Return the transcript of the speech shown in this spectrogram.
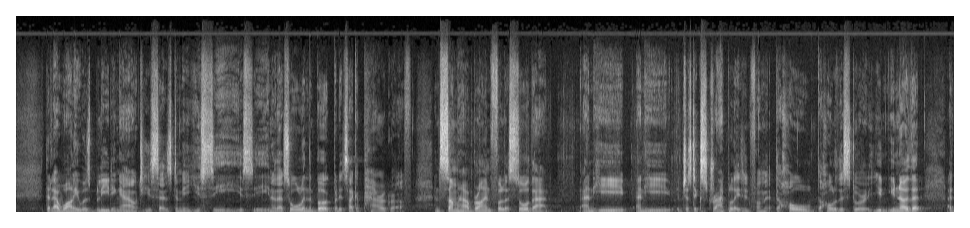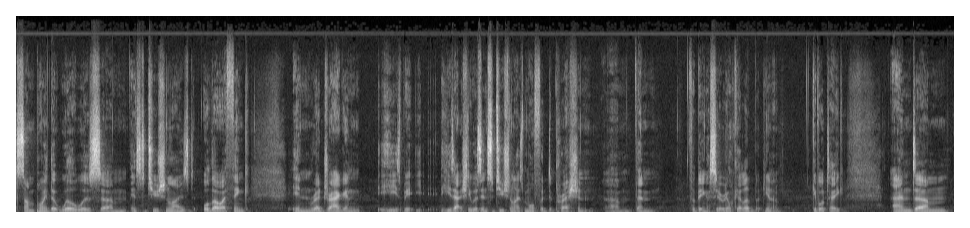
that while he was bleeding out, he says to me, "You see, you see." You know, that's all in the book, but it's like a paragraph. And somehow Bryan Fuller saw that and he and he just extrapolated from it the whole the whole of the story. You you know that at some point that Will was um, institutionalized, although I think in Red Dragon he's be, he's actually was institutionalized more for depression um, than for being a serial killer, but you know, give or take. And um,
